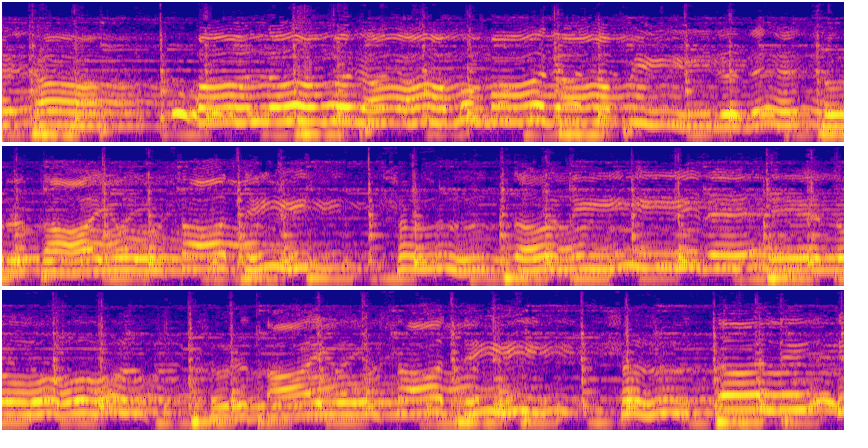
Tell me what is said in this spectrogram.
બેઠા. વાલમ રામ મારા પીર રે સુરતાયુ સાધી સંતની રે લો સુરતાયુ સાધી સંતની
